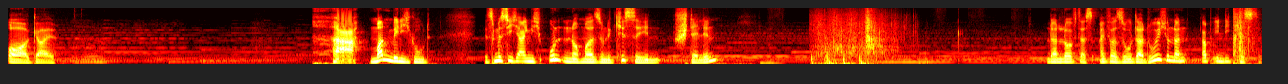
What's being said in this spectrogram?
Oh, geil. Ha! Mann, bin ich gut. Jetzt müsste ich eigentlich unten nochmal so eine Kiste hinstellen. Und dann läuft das einfach so da durch und dann ab in die Kiste.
